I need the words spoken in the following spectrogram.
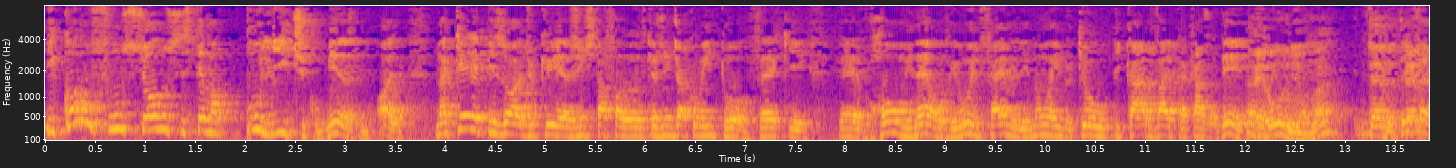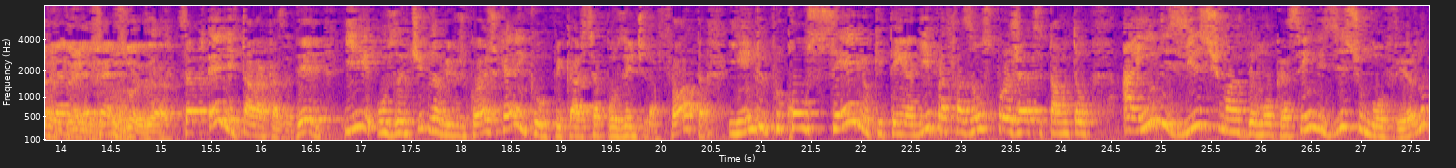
e como funciona o sistema político mesmo? Olha, naquele episódio que a gente está falando, que a gente já comentou, é que é, Home, né? O Reunion Family, não lembro, que o Picard vai para casa dele. É Reunion, né? Family, tem Family, Family, os dois, é. Certo? Ele está na casa dele e os antigos amigos de colégio querem que o Picard se aposente da frota e entre pro conselho que tem ali para fazer os projetos e tal. Então, ainda existe uma democracia, ainda existe um governo,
